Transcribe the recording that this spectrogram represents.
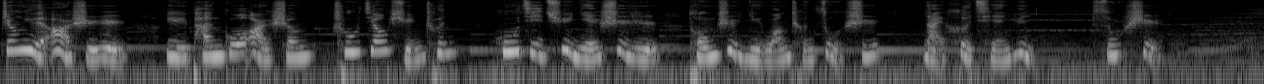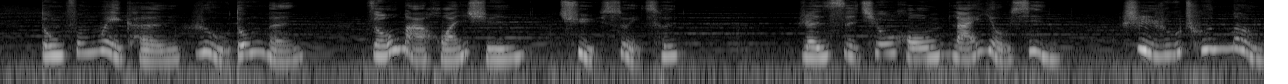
正月二十日，与潘郭二生出郊寻春，忽记去年是日同至女王城作诗，乃贺前韵。苏轼。东风未肯入东门，走马还寻去岁村。人似秋鸿来有信，事如春梦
